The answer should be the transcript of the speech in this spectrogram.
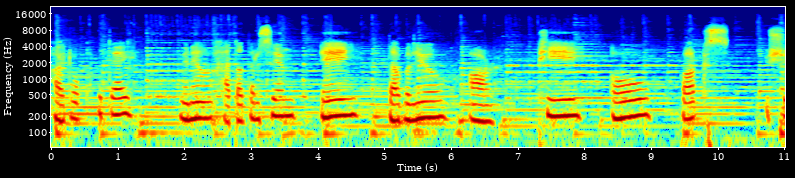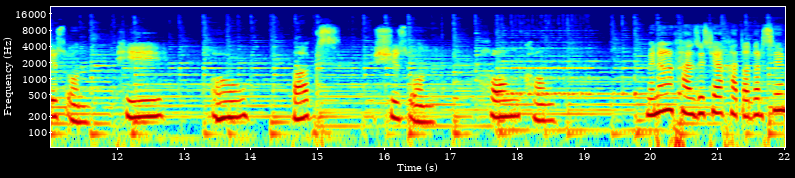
Qayta o'qib o'tay? Mening xat darsim a w r. P o box 310 p o box 310 hong kong. Mening hozircha xato darsim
